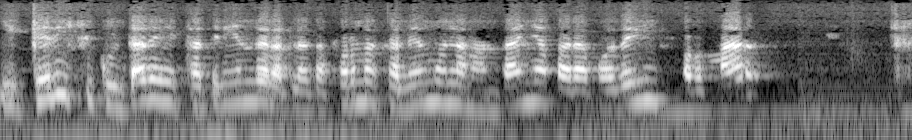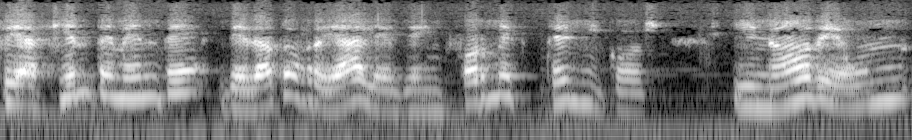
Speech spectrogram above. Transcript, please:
y qué dificultades está teniendo la plataforma Salvemos la Montaña para poder informar fehacientemente de datos reales, de informes técnicos y no de un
